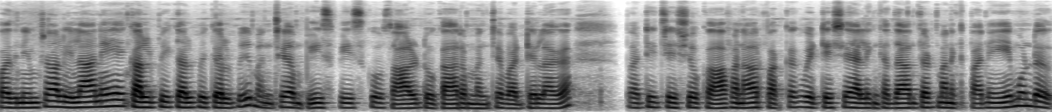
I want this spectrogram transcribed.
పది నిమిషాలు ఇలానే కలిపి కలిపి కలిపి మంచిగా పీస్ పీస్కు సాల్ట్ కారం మంచిగా పట్టేలాగా పట్టించేసి ఒక హాఫ్ అన్ అవర్ పక్కకు పెట్టేసేయాలి. ఇంకా దాంతో మనకి పని ఏముండదు.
